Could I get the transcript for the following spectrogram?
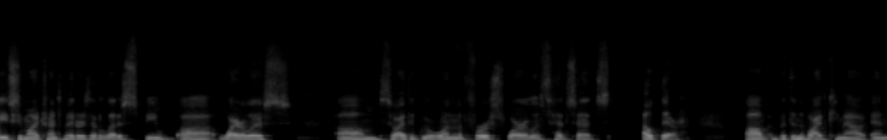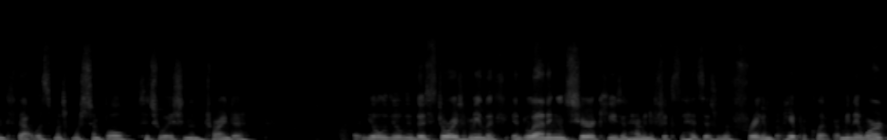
HDMI transmitters that let us be uh, wireless. Um, so I think we were one of the first wireless headsets out there. Um, but then the Vive came out, and that was much more simple situation than trying to. You'll, you'll there's stories of me like landing in Syracuse and having to fix the headsets with a friggin' paperclip. I mean, they weren't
